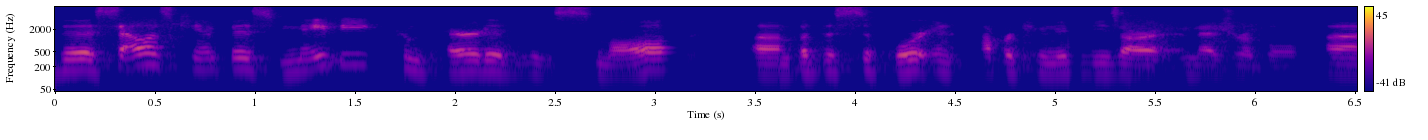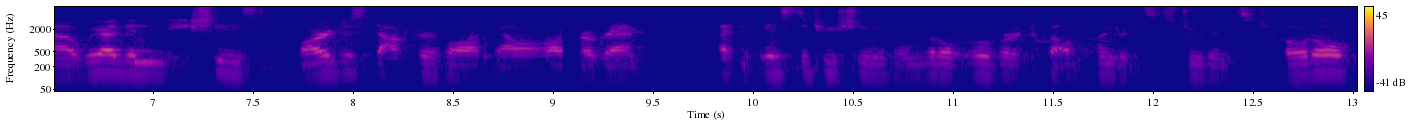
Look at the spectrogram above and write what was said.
The Salus campus may be comparatively small, um, but the support and opportunities are immeasurable. Uh, we are the nation's largest Doctor of Audiology program at an institution with a little over 1,200 students total.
